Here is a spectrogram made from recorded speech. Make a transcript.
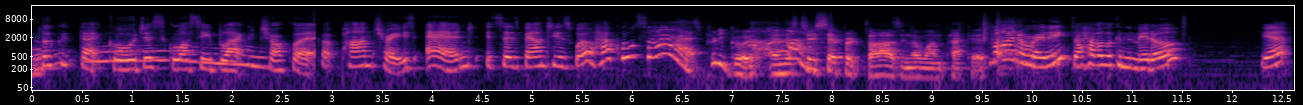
Oh. Look at that gorgeous glossy black chocolate. Got palm trees and it says bounty as well. How cool's that? It's pretty good. And there's ah. two separate bars in the one packet. Mine already. So have a look in the middle. Yeah,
